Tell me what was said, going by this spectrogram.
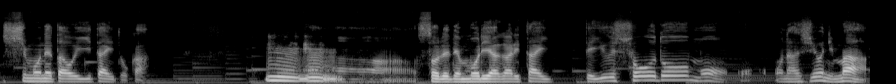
下ネタを言いたいとか、うんうん。それで盛り上がりたいっていう衝動も同じようにまあ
